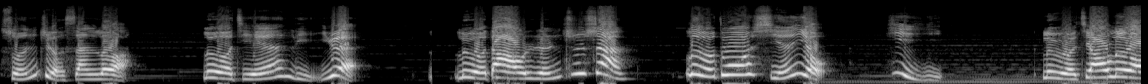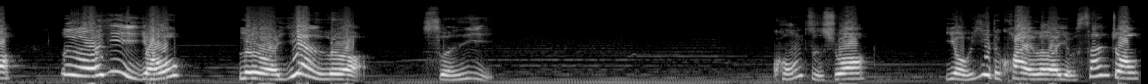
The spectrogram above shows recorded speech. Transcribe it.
损者三乐。乐结礼乐，乐道人之善，乐多贤友，益矣。乐交乐，乐亦游，乐宴乐，损矣。孔子说：“有益的快乐有三种，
